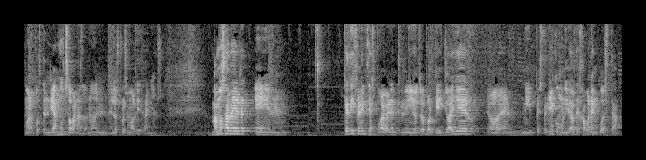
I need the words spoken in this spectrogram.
bueno, pues tendría mucho ganado, ¿no? En, los próximos 10 años. Vamos a ver em, qué diferencias puede haber entre uno y otro, porque yo ayer en mi pestaña de comunidad dejaba una encuesta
